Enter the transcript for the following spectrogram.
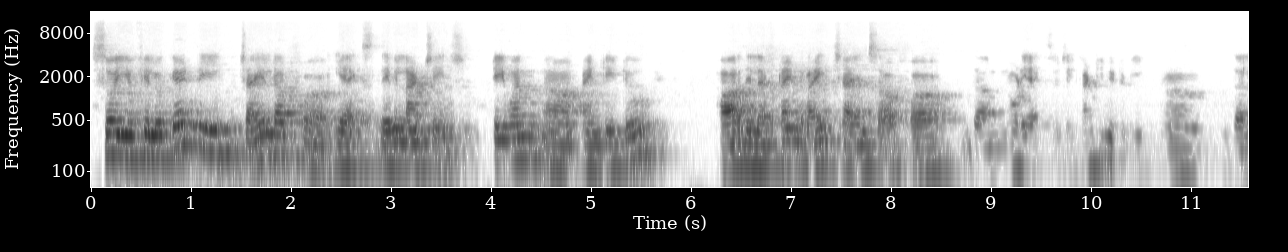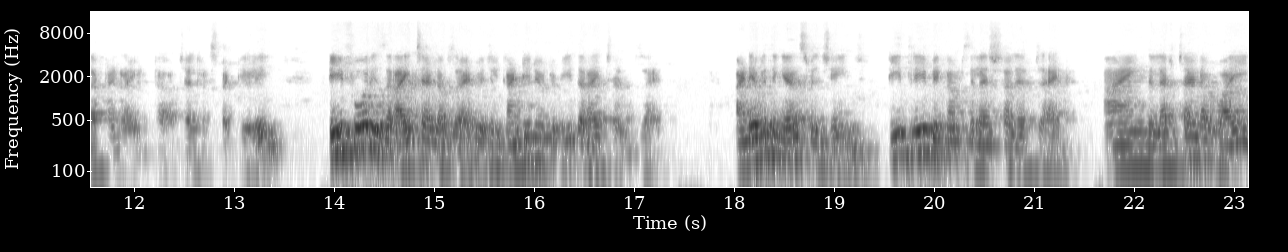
So if you look at the child of uh, X, they will not change. T1 uh, and T2 are the left and right childs of uh, the node X, which will continue to be uh, the left and right child respectively. T4 is the right child of Z, which will continue to be the right child of Z and everything else will change. T3 becomes the left child of Z and the left child of Y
